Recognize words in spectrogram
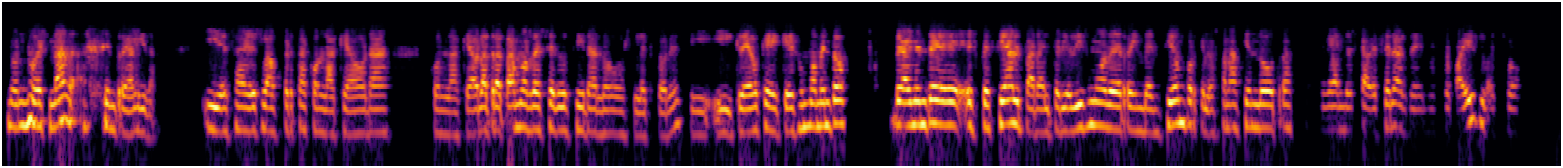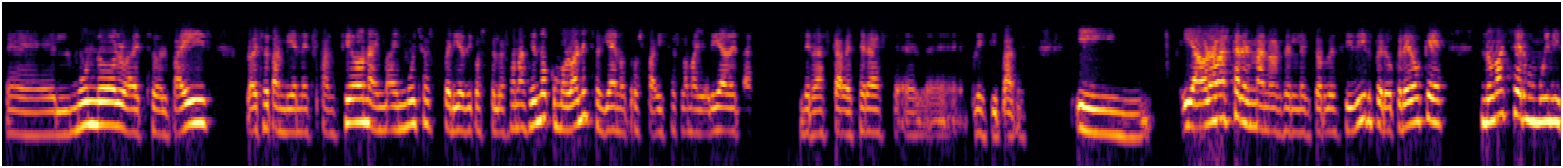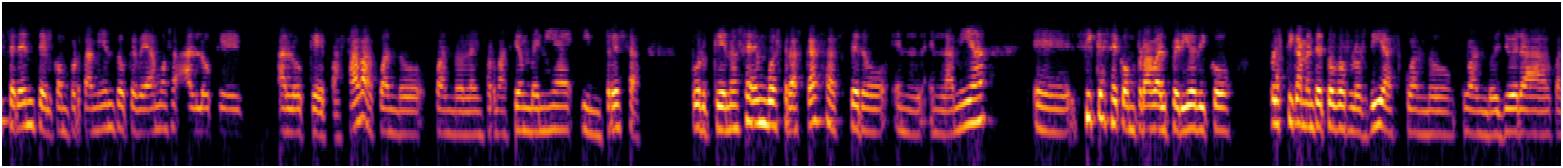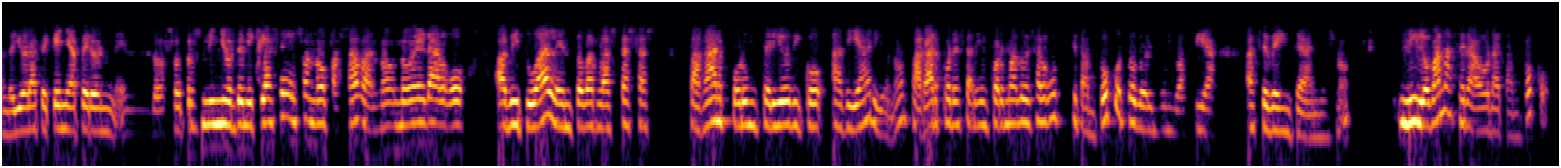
no, no es nada en realidad. Y esa es la oferta con la que ahora con la que ahora tratamos de seducir a los lectores y, creo que, es un momento realmente especial para el periodismo de reinvención porque lo están haciendo otras grandes cabeceras de nuestro país, lo ha hecho eh, el mundo, lo ha hecho el país, lo ha hecho también Expansión, hay, hay, muchos periódicos que lo están haciendo, como lo han hecho ya en otros países, la mayoría de las, de las cabeceras eh, principales. Y, y, ahora va a estar en manos del lector decidir, pero creo que no va a ser muy diferente el comportamiento que veamos a lo que, a lo que pasaba cuando, cuando la información venía impresa. Porque no sé en vuestras casas, pero en, en la mía eh, sí que se compraba el periódico prácticamente todos los días cuando, cuando, yo, era, cuando yo era pequeña, pero en, los otros niños de mi clase eso no pasaba, ¿no? no era algo habitual en todas las casas pagar por un periódico a diario, ¿no? Pagar por estar informado es algo que tampoco todo el mundo hacía hace 20 años, ¿no? Ni lo van a hacer ahora tampoco,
